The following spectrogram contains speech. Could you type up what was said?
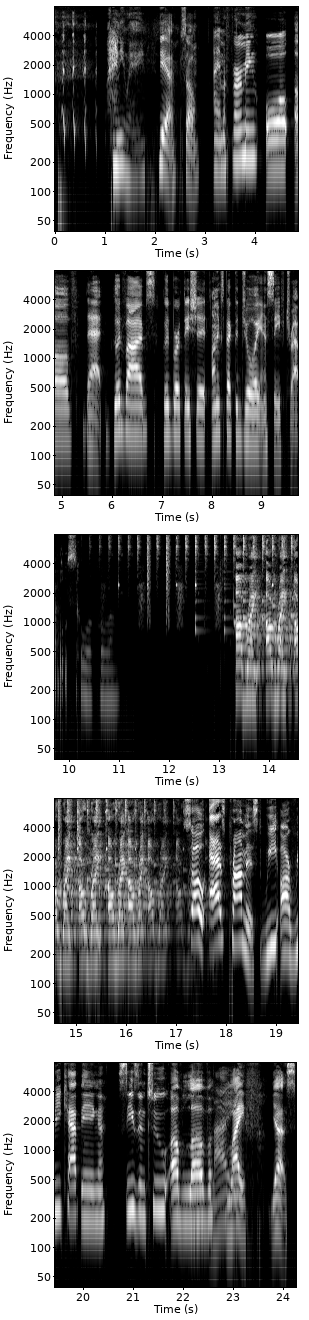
but anyway, yeah. So I am affirming all of that good vibes, good birthday shit, unexpected joy, and safe travels. Cool, cool. All right, all right, all right, all right, all right, all right, all right, all right. So, as promised, we are recapping season two of Love Life. Life. Yes.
